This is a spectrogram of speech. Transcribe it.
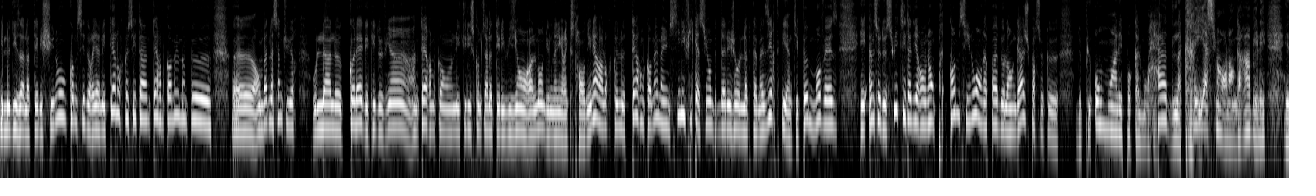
ils le disent à la télé chino comme si de rien n'était, alors que c'est un terme quand même un peu euh, en bas de la ceinture. Ou là, le collègue qui devient un terme qu'on utilise comme ça à la télévision oralement d'une manière extraordinaire, alors que le terme quand même a une signification qui est un petit peu mauvaise et ainsi de suite, c'est-à-dire on comme si nous on n'a pas de langage parce que depuis au moins l'époque al-Muhad, la création en langue arabe, elle est, et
